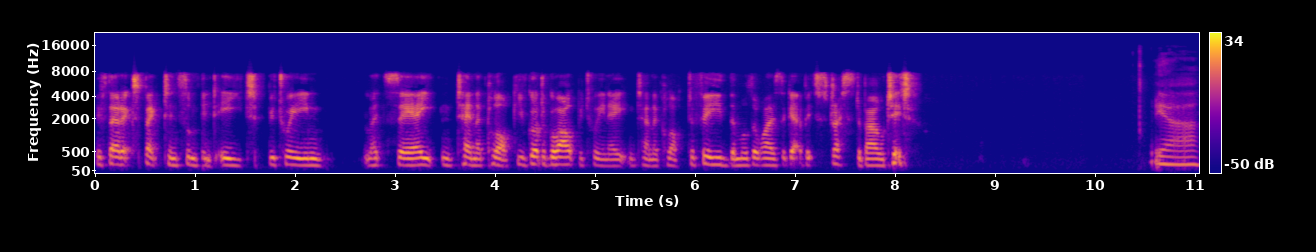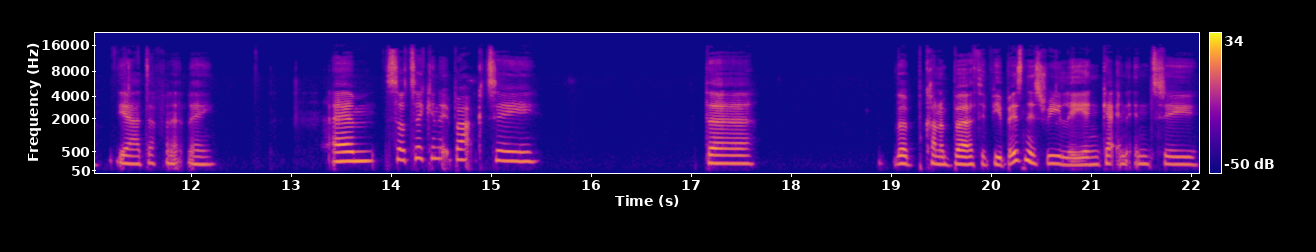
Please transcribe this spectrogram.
if they're expecting something to eat between, let's say, eight and 10 o'clock, you've got to go out between eight and 10 o'clock to feed them. Otherwise, they get a bit stressed about it. Yeah, yeah, definitely. Um, so taking it back to the the kind of birth of your business really and getting into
